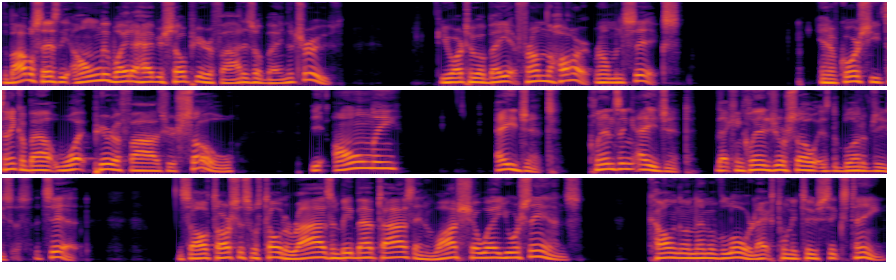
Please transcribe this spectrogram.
The Bible says the only way to have your soul purified is obeying the truth. You are to obey it from the heart, Romans 6. And of course, you think about what purifies your soul. The only agent, cleansing agent that can cleanse your soul is the blood of Jesus. That's it. And Saul of Tarsus was told, Arise and be baptized and wash away your sins, calling on the name of the Lord, Acts 22 16.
